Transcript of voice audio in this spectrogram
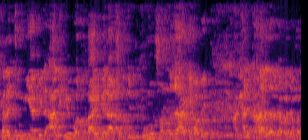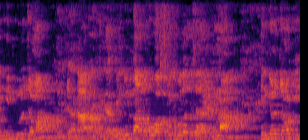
তাহলে জুমিয়া বিল আলিফি ওয়াত্তাই বেলা শর্তিন কোনো শর্ত ছাড়া কি হবে আলিফ তার যারা জমা যেমন হিন্দুর জমা হিন্দু তার কোনো অস্ত্রকে বোঝাচ্ছে না একটা নাম হিন্দুর জমা কি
